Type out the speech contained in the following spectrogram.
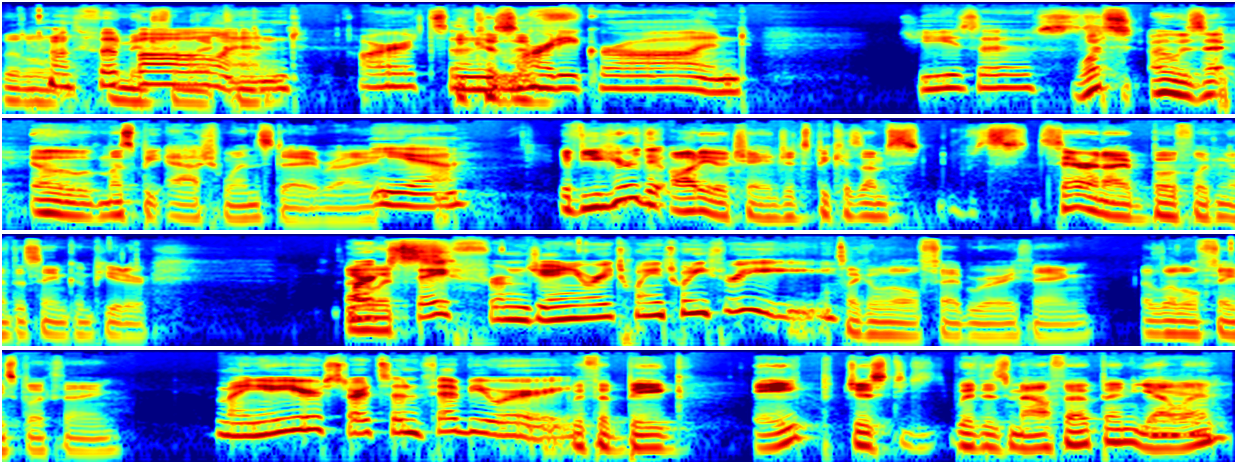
little With football and hearts and Because of- Mardi Gras and Jesus. What's oh is that oh it must be Ash Wednesday right? Yeah. If you hear the audio change, it's because I'm Sarah and I are both looking at the same computer. Mark oh, it's safe from January 2023. it's like a little February thing, a little Facebook thing My new year starts in February. with a big ape just with his mouth open yelling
